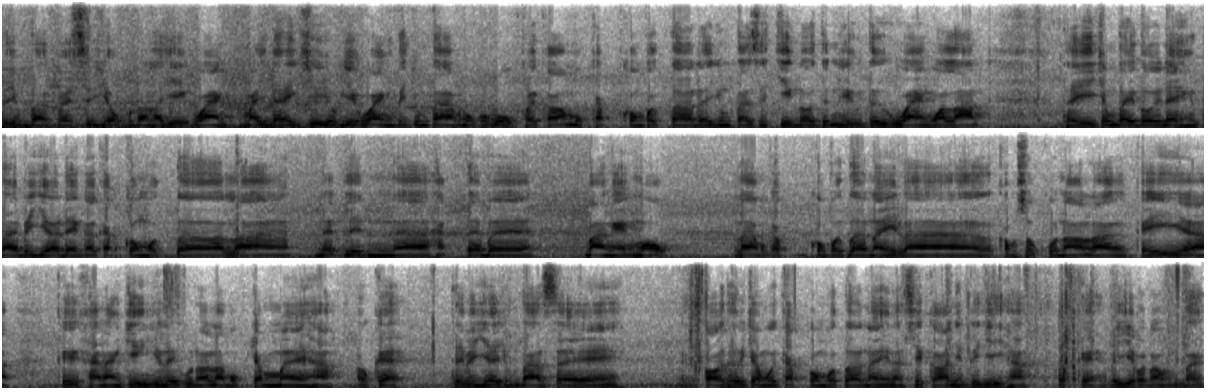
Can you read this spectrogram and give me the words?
Thì chúng ta phải sử dụng đó là dây quang. Mà để sử dụng dây quang thì chúng ta buộc phải có một cặp converter để chúng ta sẽ chuyển đổi tín hiệu từ quang qua LAN thì trong tay tôi đây hiện tại bây giờ đang có cặp converter là Netlink à, HTB 3001 là một cặp converter này là công suất của nó là cái à, cái khả năng truyền dữ liệu của nó là 100 m ha. Ok, thì bây giờ chúng ta sẽ coi thử trong cái cặp converter này nó sẽ có những cái gì ha. Ok, bây giờ bắt đầu chúng ta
